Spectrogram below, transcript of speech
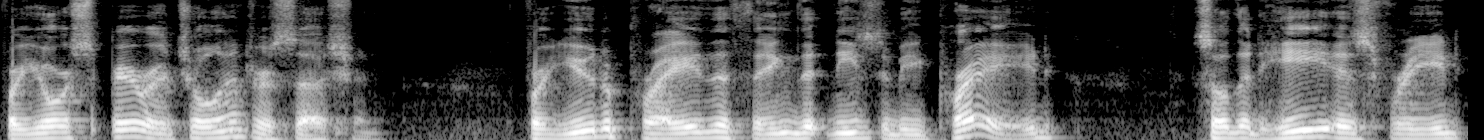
for your spiritual intercession, for you to pray the thing that needs to be prayed so that he is freed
